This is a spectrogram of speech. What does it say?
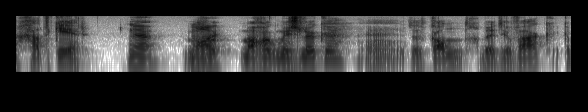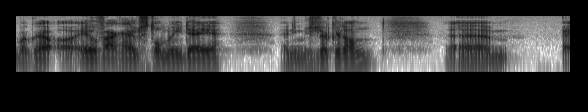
gaat een keer. ja. Mag, ook, mag ook mislukken. dat kan, dat gebeurt heel vaak. Ik heb ook heel, heel vaak hele stomme ideeën en die mislukken dan. Ehm, eh,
